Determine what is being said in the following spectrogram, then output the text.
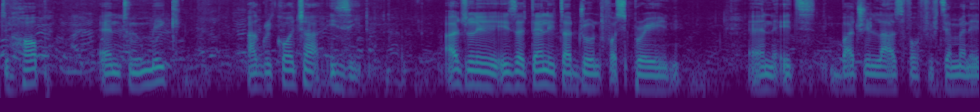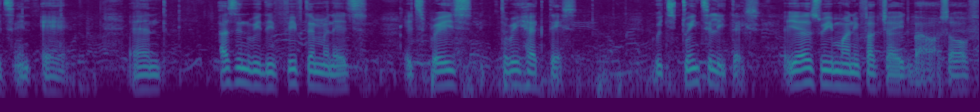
to help and to make agriculture easy. Actually, it's a 10 liter drone for spraying, and its battery lasts for 15 minutes in air. And as in with the 15 minutes, it sprays 3 hectares with 20 liters. Yes, we manufacture it by ourselves,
